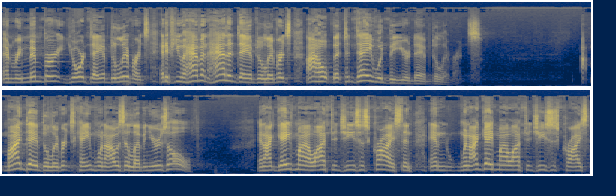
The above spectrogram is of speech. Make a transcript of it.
and remember your day of deliverance. And if you haven't had a day of deliverance, I hope that today would be your day of deliverance. My day of deliverance came when I was 11 years old and I gave my life to Jesus Christ. And, and when I gave my life to Jesus Christ,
